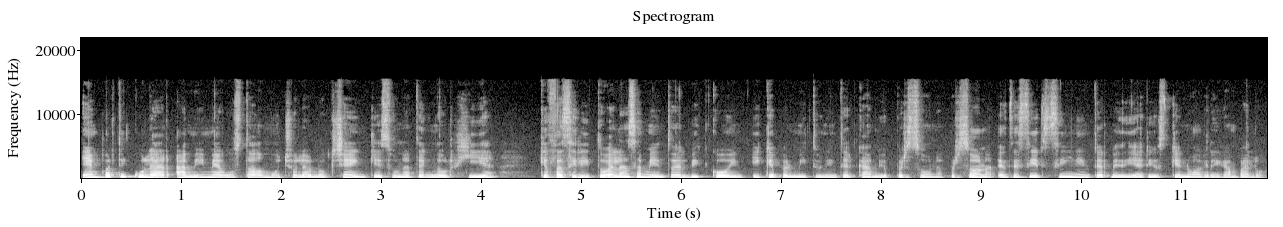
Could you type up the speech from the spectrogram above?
En particular, a mí me ha gustado mucho la blockchain, que es una tecnología que facilitó el lanzamiento del Bitcoin y que permite un intercambio persona a persona, es decir, sin intermediarios que no agregan valor.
